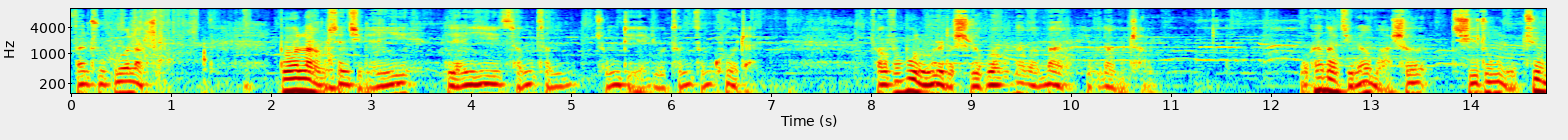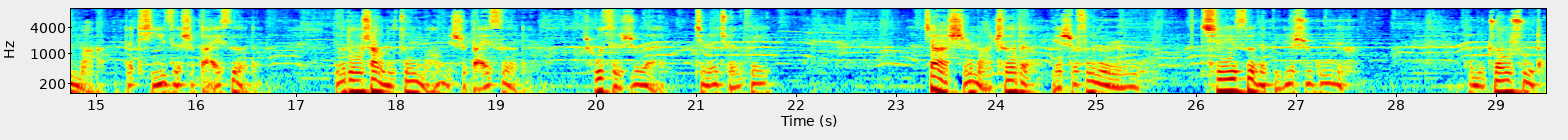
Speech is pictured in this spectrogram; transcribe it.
翻出波浪，波浪掀起涟漪，涟漪层层重叠又层层扩展，仿佛布鲁日的时光那么慢又那么长。我看到几辆马车。其中有骏马的蹄子是白色的，额头上的鬃毛也是白色的。除此之外，竟然全黑。驾驶马车的也是风流人物，清一色的比利时姑娘。她们装束统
